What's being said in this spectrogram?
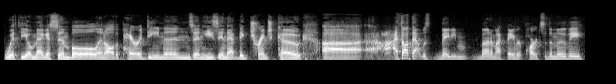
with the Omega symbol and all the parademons, and he's in that big trench coat. Uh, I thought that was maybe one of my favorite parts of the movie.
